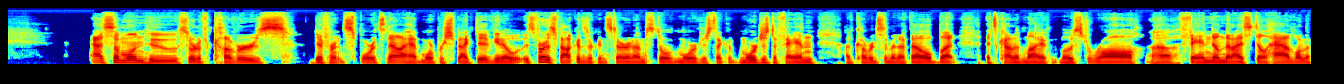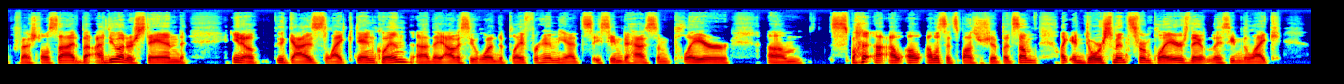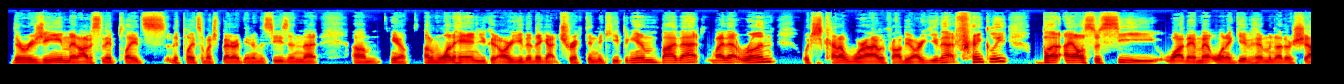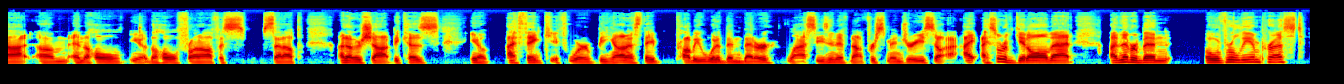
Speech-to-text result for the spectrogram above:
as someone who sort of covers different sports now. I have more perspective. You know, as far as Falcons are concerned, I'm still more just like more just a fan. I've covered some NFL, but it's kind of my most raw uh, fandom that I still have on the professional side. But I do understand, you know, the guys like Dan Quinn. Uh, they obviously wanted to play for him. He had he seemed to have some player um, I, I, I almost said sponsorship, but some like endorsements from players. They they seem to like their regime, and obviously they played they played so much better at the end of the season that um, you know on one hand you could argue that they got tricked into keeping him by that by that run, which is kind of where I would probably argue that frankly. But I also see why they might want to give him another shot, um, and the whole you know the whole front office set up another shot because you know I think if we're being honest, they probably would have been better last season if not for some injuries. So I, I sort of get all that. I've never been overly impressed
